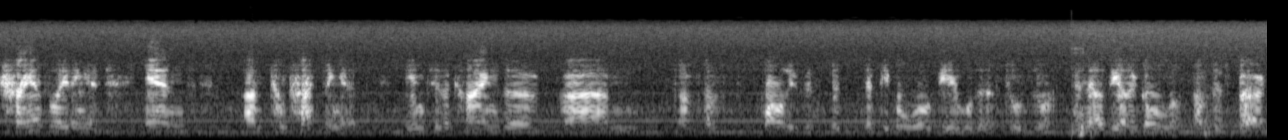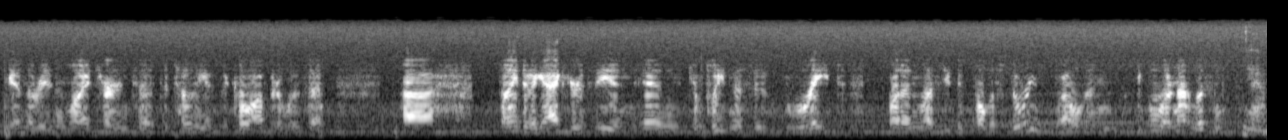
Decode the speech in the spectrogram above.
translating it and um, compressing it into the kinds of um, of, of qualities that, that, that people will be able to, to absorb. And that was the other goal of, of this book, and the reason why I turned to, to Tony as the co-author was that uh, scientific accuracy and, and completeness is great, but unless you can tell the stories well, then people are not listening. Yeah.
